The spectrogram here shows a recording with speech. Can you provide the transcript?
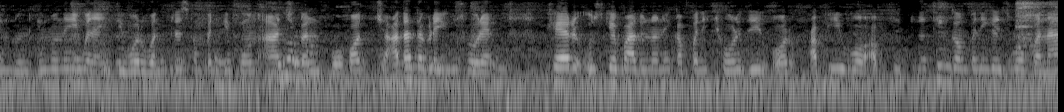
उन्होंने ही बनाई थी और वन प्लस कंपनी के फ़ोन आजकल बहुत ज़्यादा तगड़े यूज़ हो रहे हैं। खैर, उसके बाद उन्होंने कंपनी छोड़ दी और अभी वो अपनी नथिंग कंपनी का वो बना,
